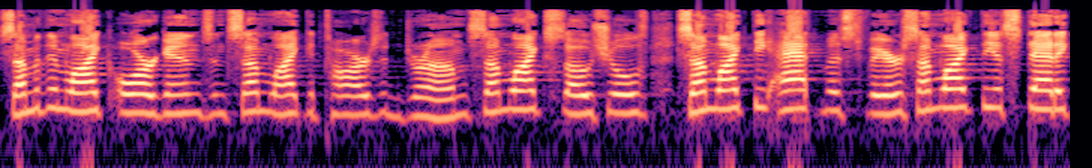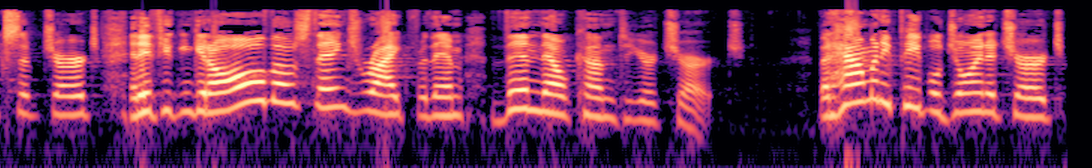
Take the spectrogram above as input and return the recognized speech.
Some of them like organs, and some like guitars and drums. Some like socials. Some like the atmosphere. Some like the aesthetics of church. And if you can get all those things right for them, then they'll come to your church. But how many people join a church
